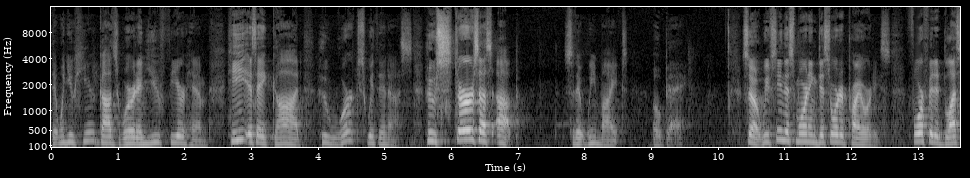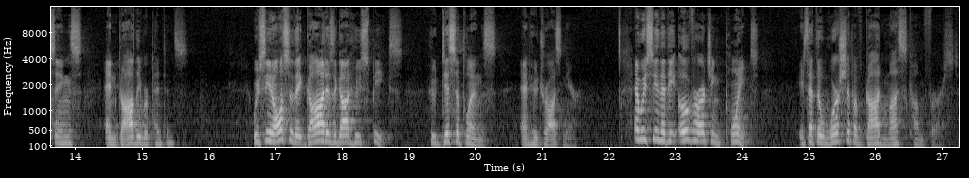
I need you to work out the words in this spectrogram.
that when you hear God's word and you fear him, he is a God who works within us, who stirs us up so that we might obey. So, we've seen this morning disordered priorities, forfeited blessings, and godly repentance. We've seen also that God is a God who speaks, who disciplines, and who draws near. And we've seen that the overarching point is that the worship of God must come first.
